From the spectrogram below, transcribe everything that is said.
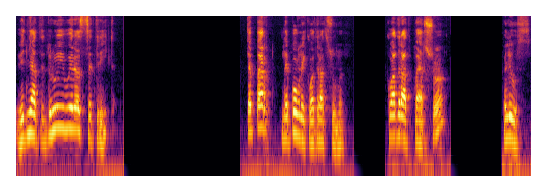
Відняти другий вираз це трійка. Тепер неповний квадрат суми. Квадрат першого плюс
